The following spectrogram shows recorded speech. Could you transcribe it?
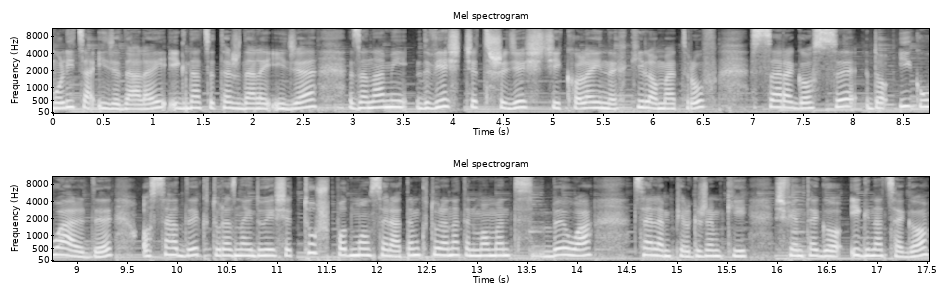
Mulica idzie dalej, Ignacy też dalej idzie. Za nami 230 kolejnych kilometrów z Saragossy do Igualdy, osady, która znajduje się tuż pod Monserratem, która na ten moment była celem pielgrzymki świętego Ignacego.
